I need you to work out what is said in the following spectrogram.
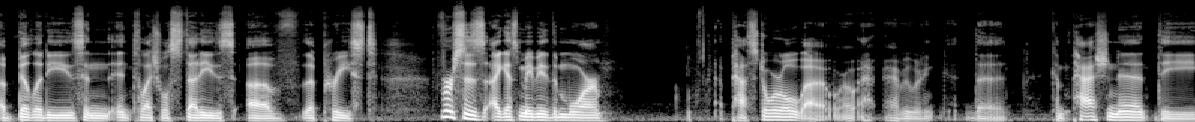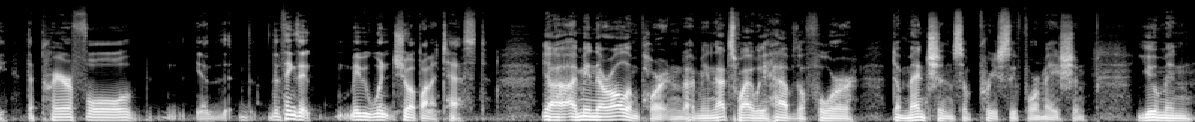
abilities and intellectual studies of the priest versus, I guess, maybe the more pastoral, uh, the compassionate, the the prayerful, you know, the, the things that maybe wouldn't show up on a test. Yeah, I mean they're all important. I mean that's why we have the four dimensions of priestly formation: human,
